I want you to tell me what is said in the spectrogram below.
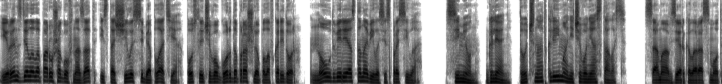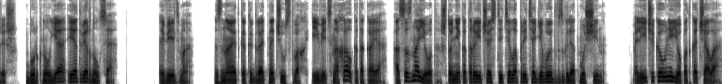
Ирен сделала пару шагов назад и стащила с себя платье, после чего гордо прошлепала в коридор, но у двери остановилась и спросила. «Семен, глянь, точно от клейма ничего не осталось». «Сама в зеркало рассмотришь», — буркнул я и отвернулся. «Ведьма. Знает, как играть на чувствах, и ведь нахалка такая, осознает, что некоторые части тела притягивают взгляд мужчин. Личико у нее подкачало,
